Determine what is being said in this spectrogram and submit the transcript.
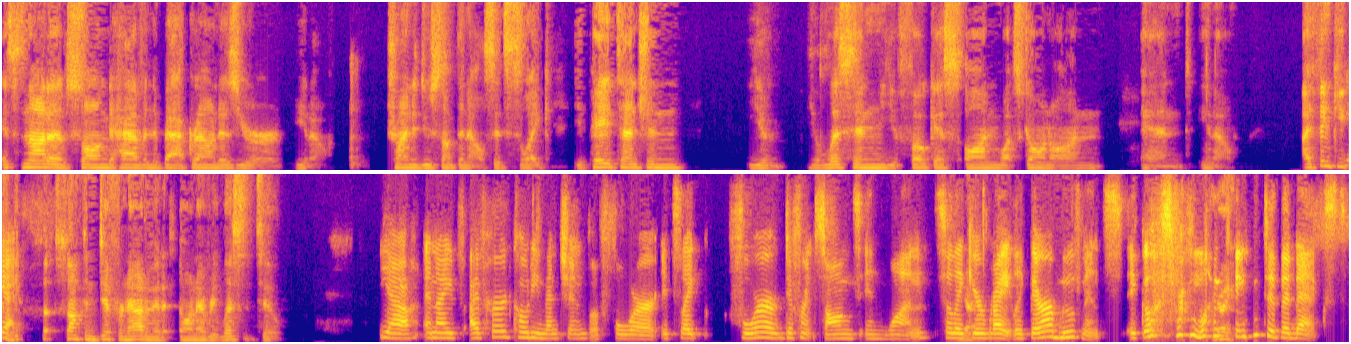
it's not a song to have in the background as you're you know trying to do something else it's like you pay attention you you listen you focus on what's going on and you know i think you can get something different out of it on every listen too Yeah, and I've I've heard Cody mention before. It's like four different songs in one. So like Yeah. you're right. Like there are movements. It goes from one Right. thing to the next.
